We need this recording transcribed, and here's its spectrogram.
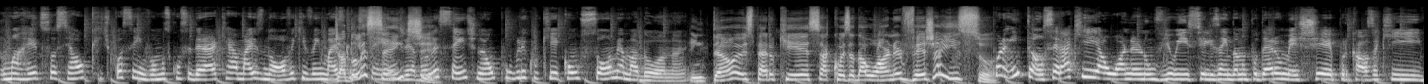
Uma rede social que, tipo assim, vamos considerar que é a mais nova e que vem mais De adolescente. De adolescente, não é um público que consome a Madonna. Então eu espero que essa coisa da Warner veja isso. Por- então, será que a Warner não viu isso e eles ainda não puderam mexer por causa que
